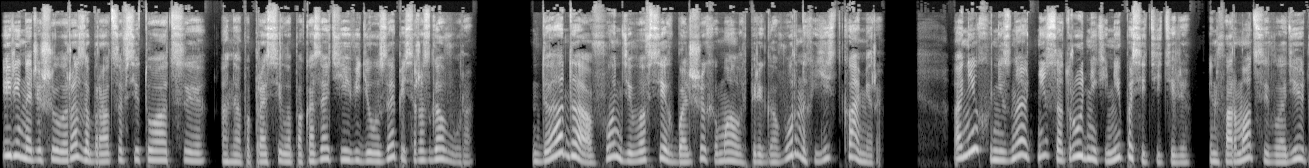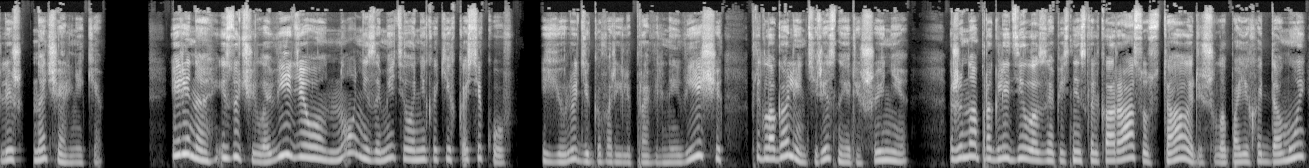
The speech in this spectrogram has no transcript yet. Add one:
Ирина решила разобраться в ситуации. Она попросила показать ей видеозапись разговора. Да-да, в фонде во всех больших и малых переговорных есть камеры. О них не знают ни сотрудники, ни посетители. Информацией владеют лишь начальники. Ирина изучила видео, но не заметила никаких косяков. Ее люди говорили правильные вещи, предлагали интересные решения. Жена проглядела запись несколько раз, устала, решила поехать домой,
